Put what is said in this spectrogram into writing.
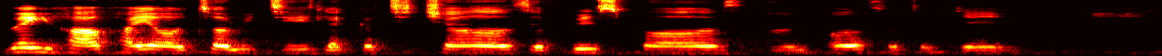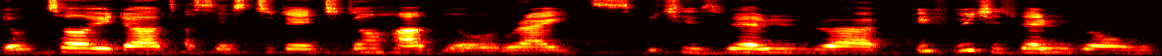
when you have higher authorities like your teachers, your principals, and all sorts of them, they will tell you that as a student you don't have your rights, which is very right, if which is very wrong.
